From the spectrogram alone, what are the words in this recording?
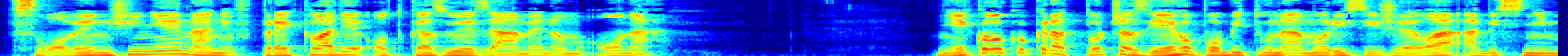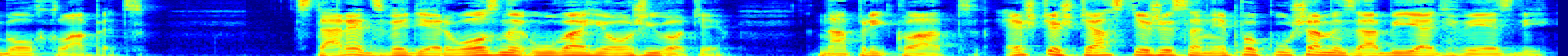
V slovenčine na ňu v preklade odkazuje zámenom ona. Niekoľkokrát počas jeho pobytu na mori si žela, aby s ním bol chlapec. Starec vedie rôzne úvahy o živote. Napríklad, ešte šťastie, že sa nepokúšame zabíjať hviezdy.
